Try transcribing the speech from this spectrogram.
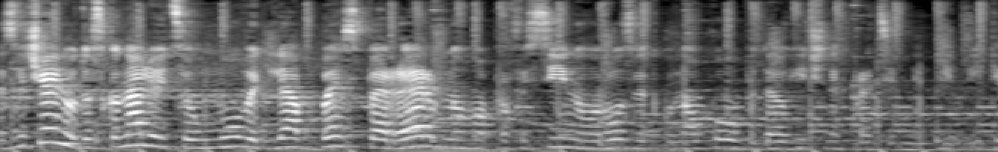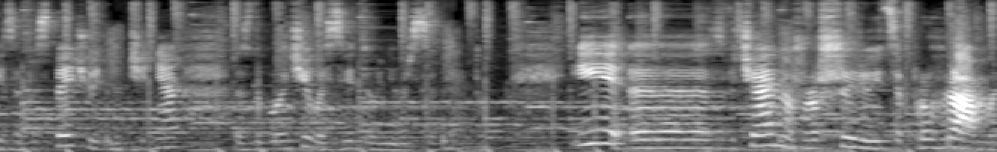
Звичайно, удосконалюються умови для безперервного професійного розвитку науково-педагогічних працівників, які забезпечують навчання здобувачів освіти університету. І, е, звичайно ж, розширюються програми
